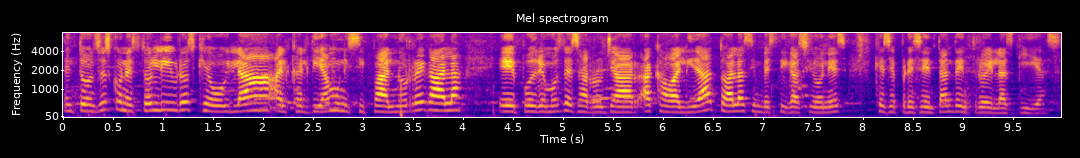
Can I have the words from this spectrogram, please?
Entonces, con estos libros que hoy la alcaldía municipal nos regala, eh, podremos desarrollar a cabalidad todas las investigaciones que se presentan dentro de las guías.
